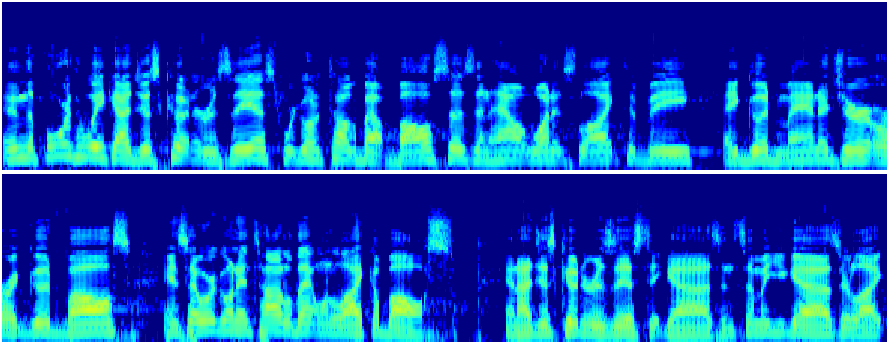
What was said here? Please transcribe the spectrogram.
And in the fourth week, I just couldn't resist. We're going to talk about bosses and how what it's like to be a good manager or a good boss. And so we're going to entitle that one Like a Boss and I just couldn't resist it, guys. And some of you guys are like,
